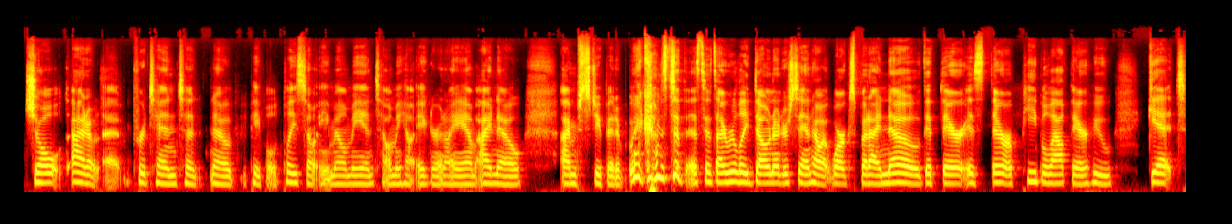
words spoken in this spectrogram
jolt i don't uh, pretend to know people please don't email me and tell me how ignorant i am i know i'm stupid when it comes to this because i really don't understand how it works but i know that there is there are people out there who get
